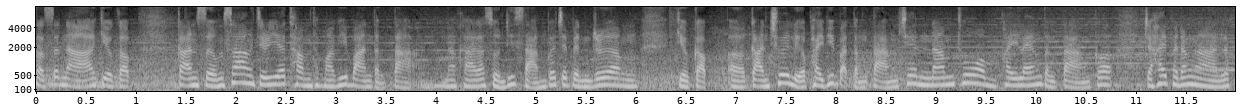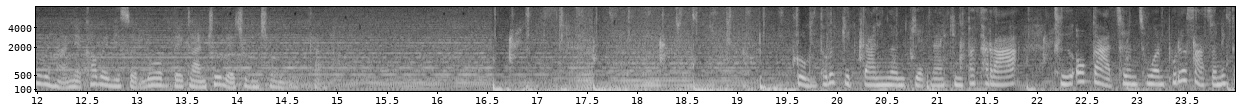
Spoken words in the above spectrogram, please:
ศาสนาเกี่ยวกับการเสริมสร้างจริยธรรมธรรมาภิบาลต่างๆนะคะ และส่วนที่ 3 ก็จะเป็นเรื่องเกี่ยวกับการช่วยเหลือภัยพิบัติต่างๆ เช่นน้ำท่วมภัยแล้งต่างๆ ก็จะให้พนักงานและผู้บริหารเนี่ยเข้าไปมีส่วนร่วมในการช่วยเหลือชุมชนค่ะ กลุ่มธุรกิจการเงินเกียรตินาคินพัทระ ถือโอกาสเชิญชวนพุทธศาสนิก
